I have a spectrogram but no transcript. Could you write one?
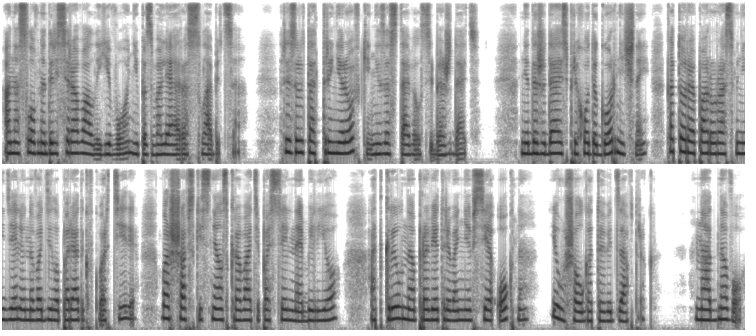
Она словно дрессировала его, не позволяя расслабиться — Результат тренировки не заставил себя ждать. Не дожидаясь прихода горничной, которая пару раз в неделю наводила порядок в квартире, Варшавский снял с кровати постельное белье, открыл на проветривание все окна и ушел готовить завтрак. На одного.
